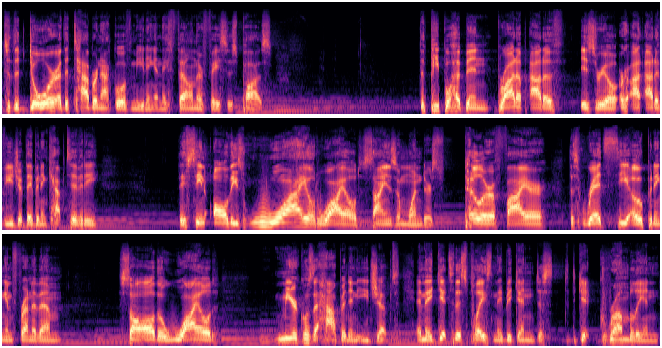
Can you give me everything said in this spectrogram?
to the door of the tabernacle of meeting, and they fell on their faces. Pause. The people have been brought up out of Israel or out of Egypt. They've been in captivity. They've seen all these wild, wild signs and wonders pillar of fire, the Red Sea opening in front of them, saw all the wild miracles that happened in Egypt. And they get to this place and they begin just to get grumbly and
